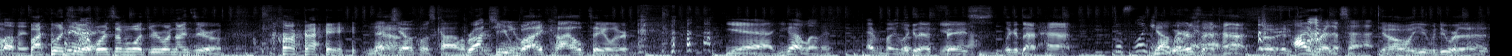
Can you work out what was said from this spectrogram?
gotta love it. 512-471-3190. All right. That yeah. joke was Kyle. Brought approved. to you Anyway. by Kyle Taylor. Yeah, you gotta love it. Everybody Look at that it. Yeah. face. Look at that hat. Just look Gotta at love Where's that that hat? Oh, I wear this hat. Yo, you do wear that hat.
